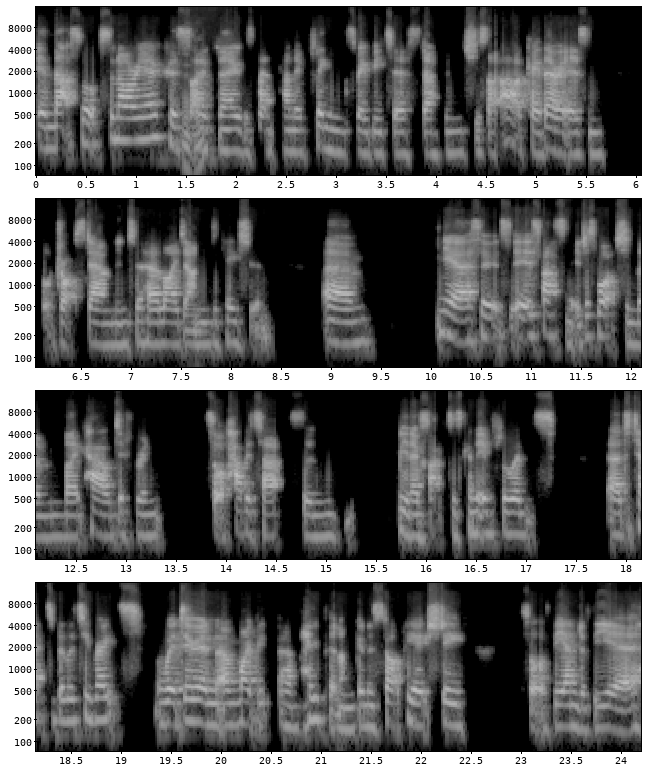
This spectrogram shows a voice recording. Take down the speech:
in that sort of scenario because mm-hmm. I don't know the scent kind of clings maybe to stuff and she's like, oh, okay, there it is. And sort of drops down into her lie down indication. Um, yeah, so it's it's fascinating just watching them, like how different sort of habitats and you know factors can influence uh, detectability rates. We're doing, I might be, I'm hoping I'm going to start PhD sort of the end of the year,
